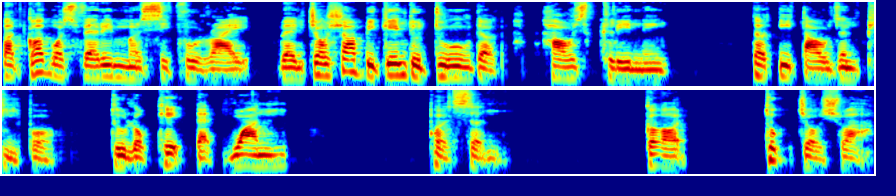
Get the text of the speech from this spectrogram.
But God was very merciful, right? When Joshua began to do the house cleaning, 30,000 people to locate that one person, God took Joshua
